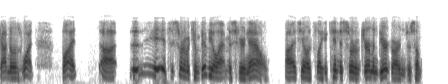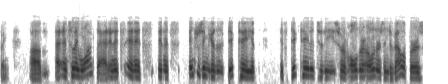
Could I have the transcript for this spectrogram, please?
God knows what, but uh, the, it's a sort of a convivial atmosphere now. Uh, it's you know it's like akin to sort of German beer gardens or something, um, and and so they want that, and it's and it's and it's interesting because it's dictated it's dictated to the sort of older owners and developers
